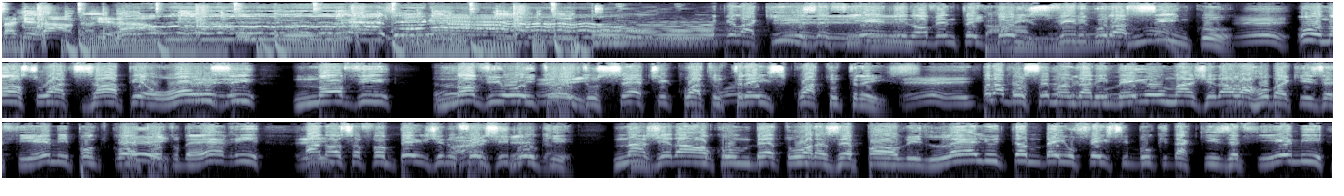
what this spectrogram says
Na geral, na geral. E pela Kiss FM 92,5. O nosso WhatsApp é o 11 9 98874343. Para você mandar e-mail na geral arroba kissfm.com.br, a nossa fanpage no Ah, Facebook. Na geral, com Beto Hora, Zé Paulo e Lélio, e também o Facebook da Kiss FM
